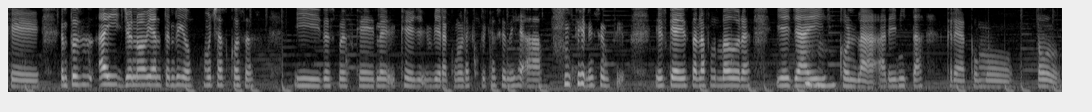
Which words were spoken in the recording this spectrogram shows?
Que entonces ahí yo no había entendido muchas cosas y después que, le, que viera como la explicación dije, ah, tiene sentido. Y es que ahí está la fundadora y ella ahí con la arenita crea como todo.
